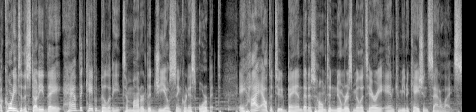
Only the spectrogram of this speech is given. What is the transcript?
According to the study, they have the capability to monitor the geosynchronous orbit, a high altitude band that is home to numerous military and communication satellites.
